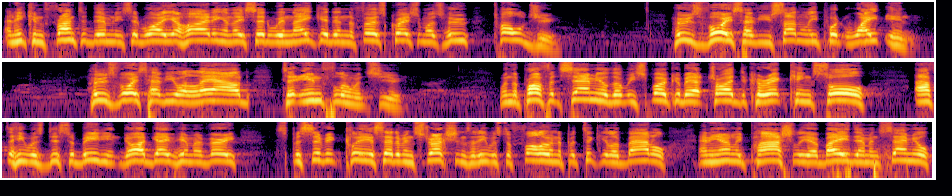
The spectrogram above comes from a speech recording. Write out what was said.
and he confronted them and he said, Why are you hiding? And they said, We're naked. And the first question was, Who told you? Whose voice have you suddenly put weight in? Whose voice have you allowed to influence you? When the prophet Samuel, that we spoke about, tried to correct King Saul after he was disobedient, God gave him a very specific, clear set of instructions that he was to follow in a particular battle, and he only partially obeyed them. And Samuel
